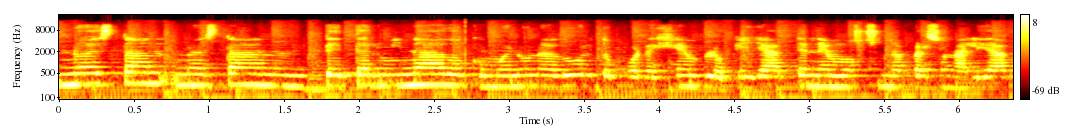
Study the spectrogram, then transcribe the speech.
No es, tan, no determinado como en un adulto, por ejemplo, que ya tenemos una personalidad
